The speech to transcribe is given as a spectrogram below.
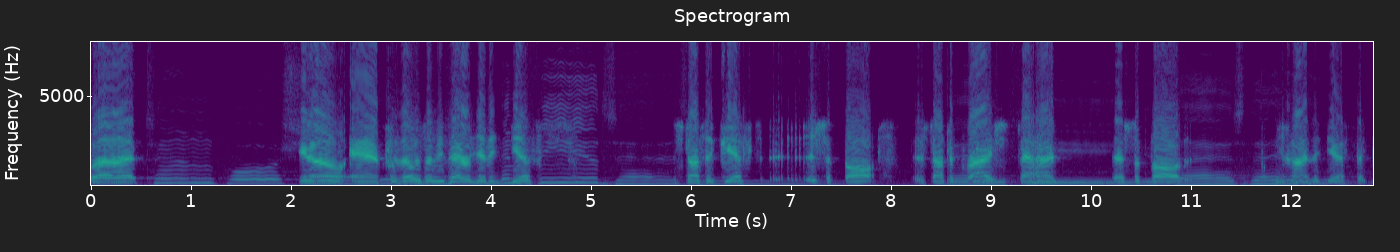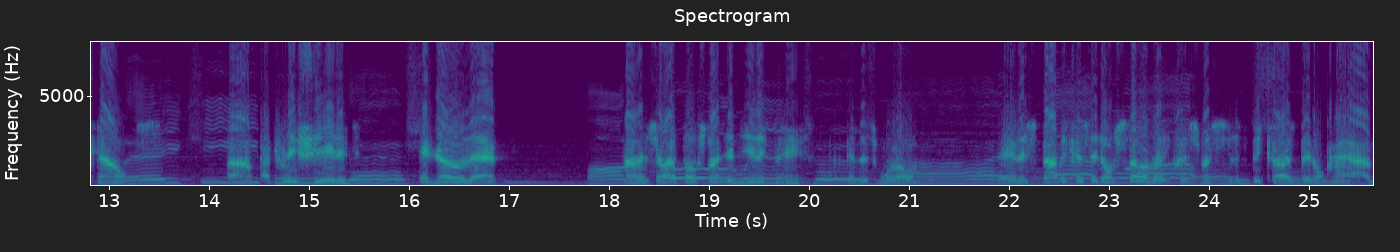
But, you know, and for those of you that are getting gifts, it's not the gift, it's the thought. It's not the price tag. It's the thought behind the gift that counts. Um, I appreciate it. They know that uh, there's a lot of folks not getting anything in this world. And it's not because they don't celebrate Christmas. It's because they don't have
